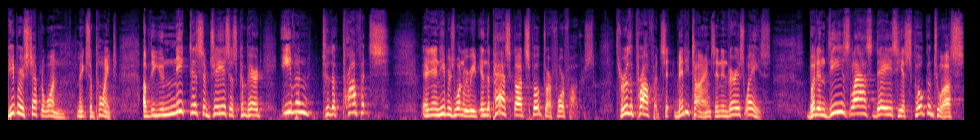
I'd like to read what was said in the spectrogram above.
Hebrews chapter 1 makes a point of the uniqueness of Jesus compared even to the prophets. In Hebrews 1, we read, In the past, God spoke to our forefathers through the prophets many times and in various ways. But in these last days, He has spoken to us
